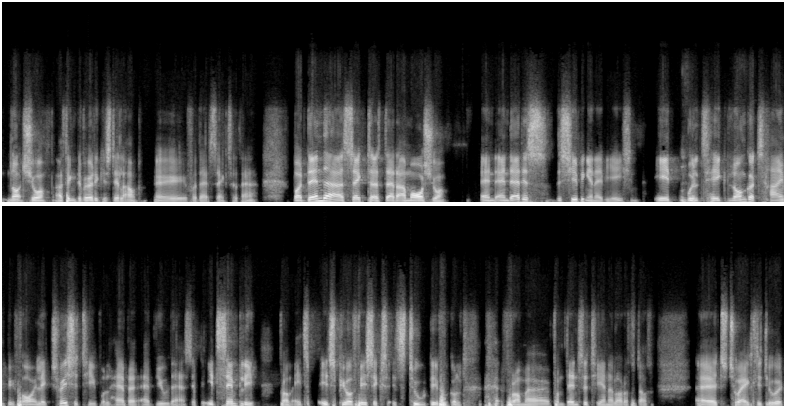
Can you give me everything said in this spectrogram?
Not sure. I think the verdict is still out uh, for that sector there. But then there are sectors that are more sure and and that is the shipping and aviation. It mm-hmm. will take longer time before electricity will have a, a, view there. It's simply from it's it's pure physics. It's too difficult from uh, from density and a lot of stuff uh, to, to, actually do it.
